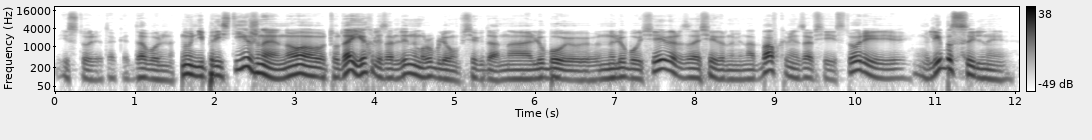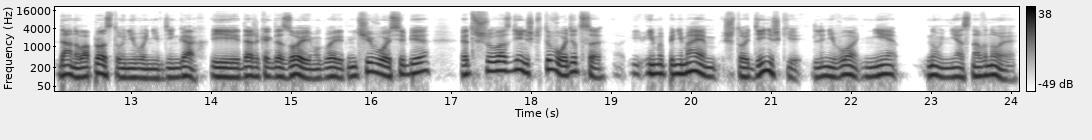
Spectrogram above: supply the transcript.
история такая довольно, ну, не престижная, но туда ехали за длинным рублем всегда, на, любой на любой север, за северными надбавками, за все истории, либо ссыльные. Да, но вопрос-то у него не в деньгах. И даже когда Зоя ему говорит, ничего себе, это ж у вас денежки-то водятся. И, и мы понимаем, что денежки для него не, ну, не основное.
